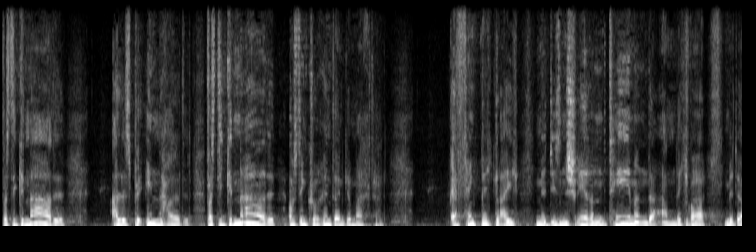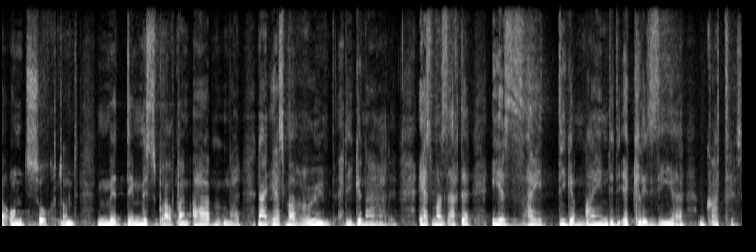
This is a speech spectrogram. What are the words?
was die Gnade alles beinhaltet, was die Gnade aus den Korinthern gemacht hat. Er fängt nicht gleich mit diesen schweren Themen da an, nicht wahr? Mit der Unzucht und mit dem Missbrauch beim Abendmahl. Nein, erstmal rühmt er die Gnade. Erstmal sagt er, ihr seid die Gemeinde, die Ekklesia Gottes.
